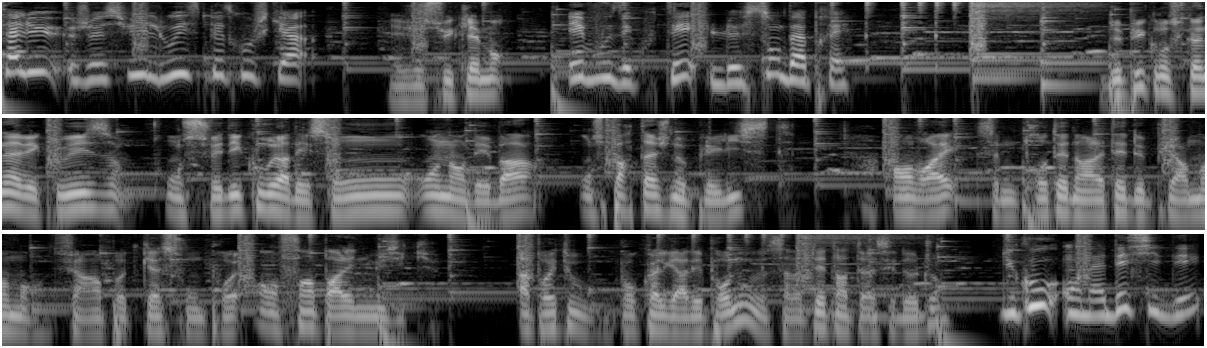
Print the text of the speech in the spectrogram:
Salut, je suis Louise Petrouchka. Et je suis Clément. Et vous écoutez Le Son d'après. Depuis qu'on se connaît avec Louise, on se fait découvrir des sons, on en débat, on se partage nos playlists. En vrai, ça me trottait dans la tête depuis un moment de faire un podcast où on pourrait enfin parler de musique. Après tout, pourquoi le garder pour nous? Ça va peut-être intéresser d'autres gens. Du coup, on a décidé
